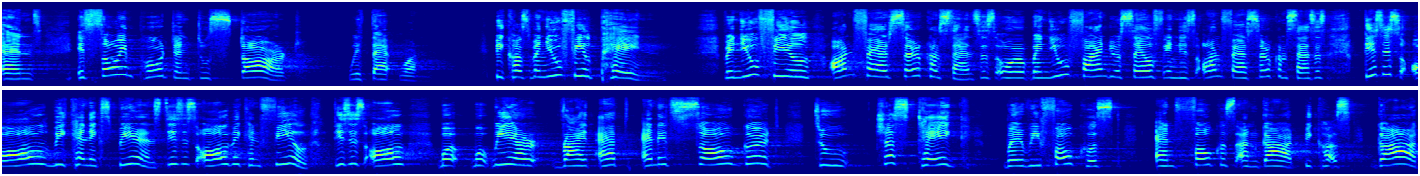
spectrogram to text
And it's so important to start with that one. Because when you feel pain, when you feel unfair circumstances, or when you find yourself in these unfair circumstances, this is all we can experience. This is all we can feel. This is all what, what we are right at. And it's so good to just take where we focused and focus on God because God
